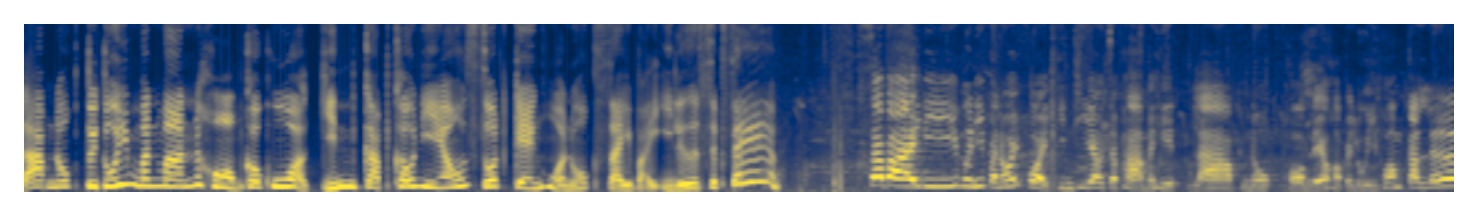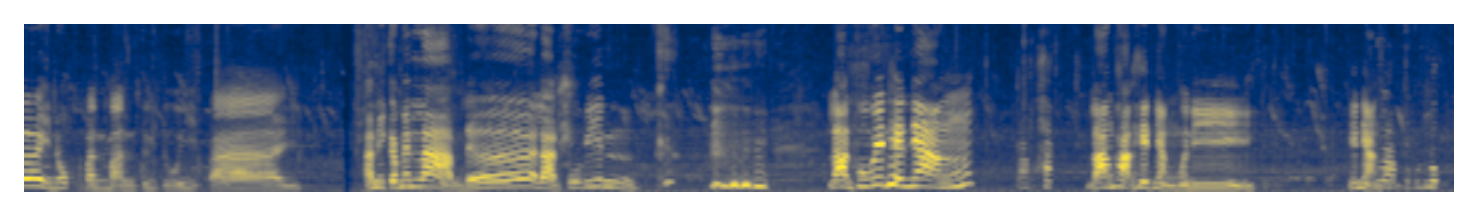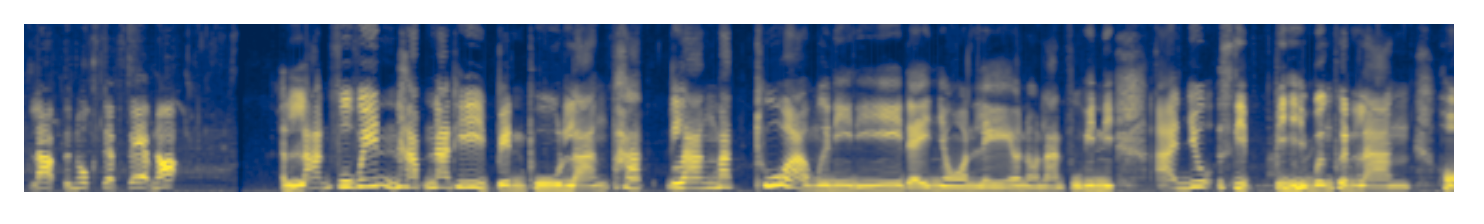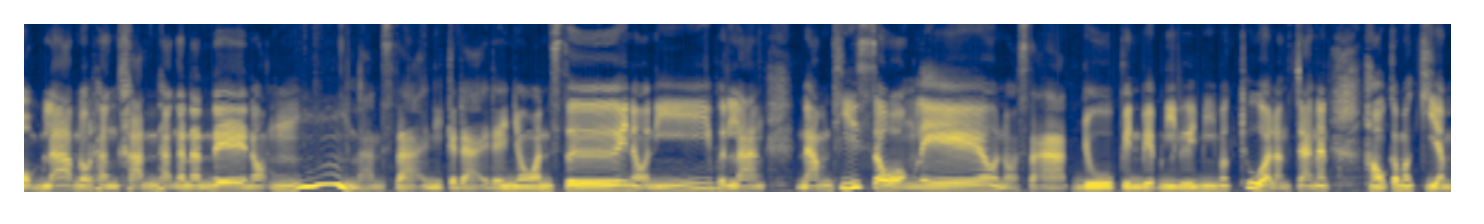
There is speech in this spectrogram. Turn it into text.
ลาบนกตุยตุยมันมันๆหอมข้าวคั่ว กินกับข้าวเหนียว สดแกงหัวนกใส่ใบอีเลิศแซ่บๆสบายดีมื้อนี้ป้าน้อยฝอยกินเที่ยวจะพามาเฮ็ดลาบนกพร้อมแล้วเฮาไปลุยพร้อมกันเลย นกมันมันๆตุยตุยๆไป อันนี้ก็แม่นหลานเด้อหลานฟูวินหลานฟูวินเฮ็ดหยังกับผักล้างผักเฮ็ดหยังมื้อนี้ เฮ็ดหยังลาบตุกนกลาบตะนกแซ่บๆเนาะลานฟูวินรับหน้าที่เป็นผู้ล้างผักล้างมักทั่วมือนี้นี้ได้ยอนแล้วเนาะลานฟูวินนี่อายุสิบ ปีเบิ่งเพิ่อนล้าง หอมลาบเนาะทางคันทางอันนั้นแน่เนาะอืมหลานสายนี่ก็ได้ได้ย้อนเซยเนาะนี้เพิ่อนล้างน้ำที่สองแล้วเนาะสะอาดอยู่เป็นแบบนี้เลยมีมักทั่วหลังจากนั้นเฮาก็มาเกี่ยม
